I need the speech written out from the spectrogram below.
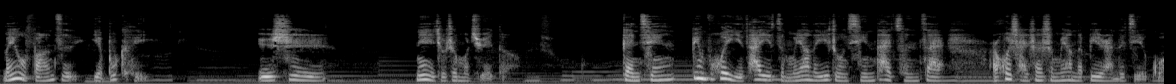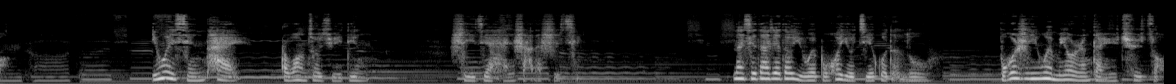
没有房子也不可以。于是，你也就这么觉得，感情并不会以它以怎么样的一种形态存在，而会产生什么样的必然的结果。因为形态而妄做决定，是一件很傻的事情。那些大家都以为不会有结果的路，不过是因为没有人敢于去走，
